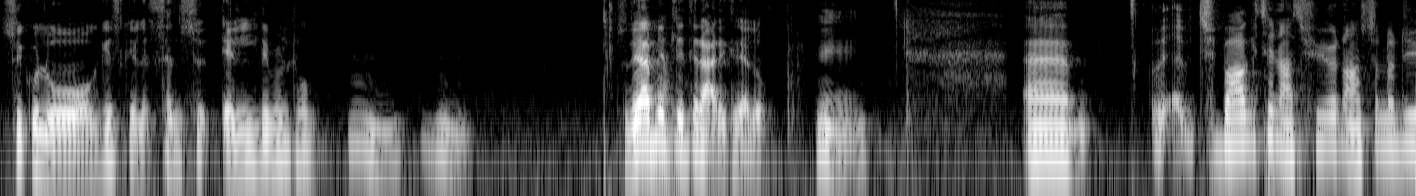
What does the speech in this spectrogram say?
psykologisk eller sensuell dimensjon. Mm. Mm. Så det er mitt litterære credo. Mm. Uh, tilbake til naturen. altså når du,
